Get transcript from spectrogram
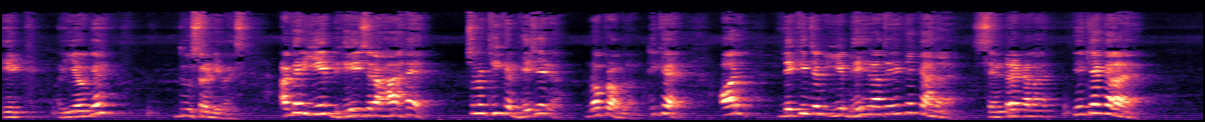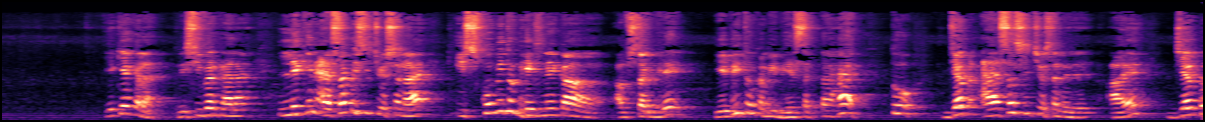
एक, ये हो गया दूसरा डिवाइस अगर ये भेज रहा है, चलो ठीक है, भेजेगा नो प्रॉब्लम ठीक है? और लेकिन जब ये भेज रहा था ये क्या कहला है सेंडर कहला है ये क्या कहला है ये क्या कहला है रिसीवर कहला है लेकिन ऐसा भी सिचुएशन है इसको भी तो भेजने का अवसर मिले, ये भी तो कभी भेज सकता है। तो जब ऐसा सिचुएशन आए, जब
